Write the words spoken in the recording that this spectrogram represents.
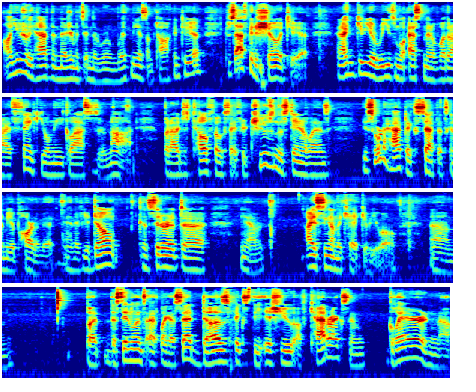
I'll usually have the measurements in the room with me as I'm talking to you. Just ask me to show it to you. And I can give you a reasonable estimate of whether I think you'll need glasses or not. But I just tell folks that if you're choosing the standard lens, you sort of have to accept that's going to be a part of it. And if you don't, consider it, uh, you know, icing on the cake, if you will. Um, but the standard lens, like I said, does fix the issue of cataracts and glare and uh,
